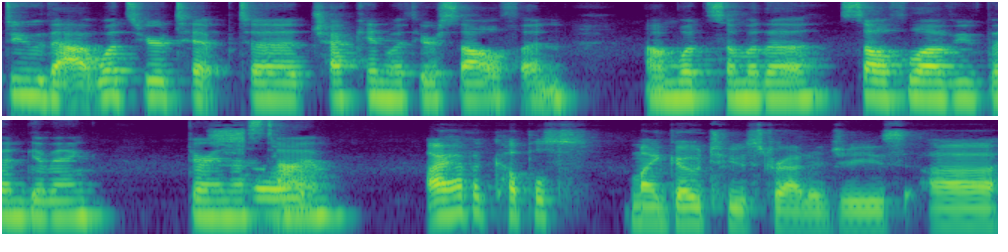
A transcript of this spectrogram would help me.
do that? What's your tip to check in with yourself and um, what's some of the self love you've been giving during this So time? I have a couple my go-to strategies. Uh,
